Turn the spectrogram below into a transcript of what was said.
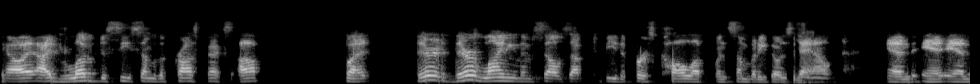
you know, I, I'd love to see some of the prospects up, but they're they're lining themselves up to be the first call up when somebody goes down, and and, and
